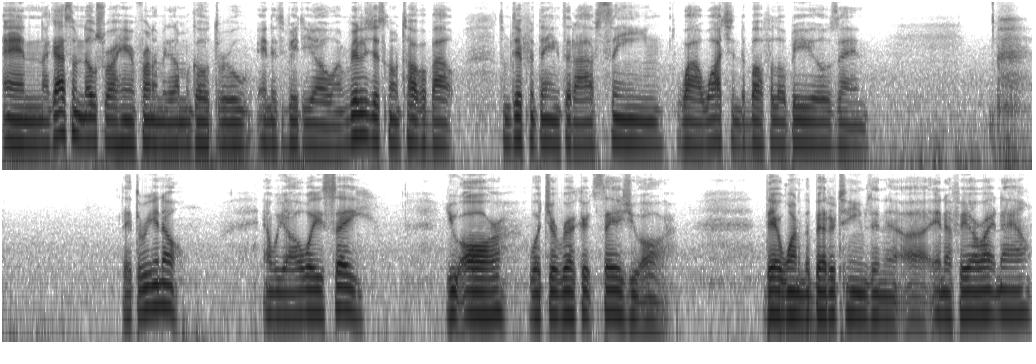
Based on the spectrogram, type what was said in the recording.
And I got some notes right here in front of me that I'm going to go through in this video. I'm really just going to talk about some different things that I've seen while watching the Buffalo Bills and they're 3 and 0. And we always say you are what your record says you are. They're one of the better teams in the uh, NFL right now.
